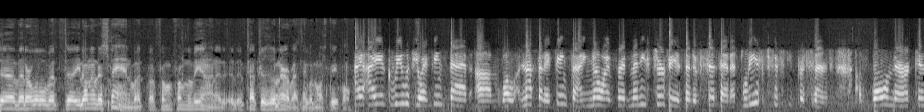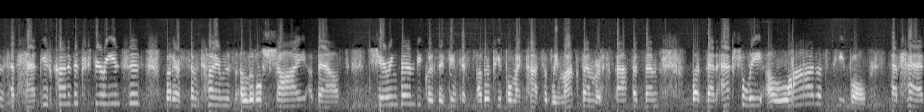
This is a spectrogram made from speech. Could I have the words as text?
uh, that are a little bit uh, you don't understand, but, but from from the beyond, it, it, touches a nerve. I think with most people. I, I agree with you. I think that um, well, not that I think that I know. I've read many surveys that have said that at least fifty percent of all Americans have had these kind of experiences, but are sometimes a little shy about sharing them because they think that other people might possibly mock them or scoff at them but that actually a lot of people have had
